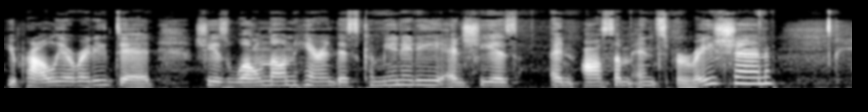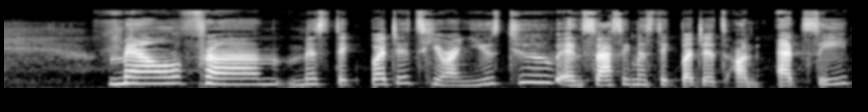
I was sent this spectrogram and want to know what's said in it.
You probably already did. She is well known here in this community and she is an awesome inspiration. Mel from Mystic Budgets here on YouTube and Sassy Mystic Budgets on Etsy.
